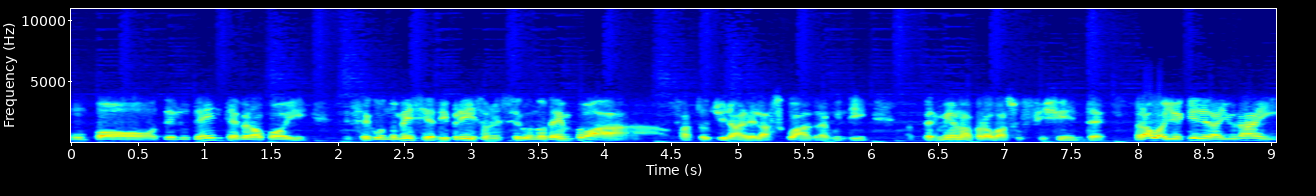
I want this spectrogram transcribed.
un po' deludente, però poi secondo me si è ripreso, nel secondo tempo ha fatto girare la squadra, quindi per me è una prova sufficiente. Però voglio chiedere a Jurai,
